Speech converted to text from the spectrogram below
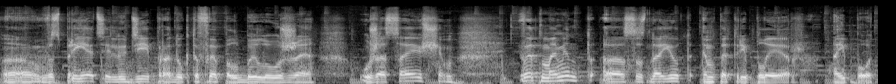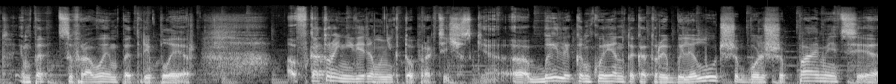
Э, восприятие людей продуктов Apple было уже ужасающим. И в этот момент э, создают MP3-плеер iPod, MP, цифровой MP3-плеер в который не верил никто практически. Э, были конкуренты, которые были лучше, больше памяти,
